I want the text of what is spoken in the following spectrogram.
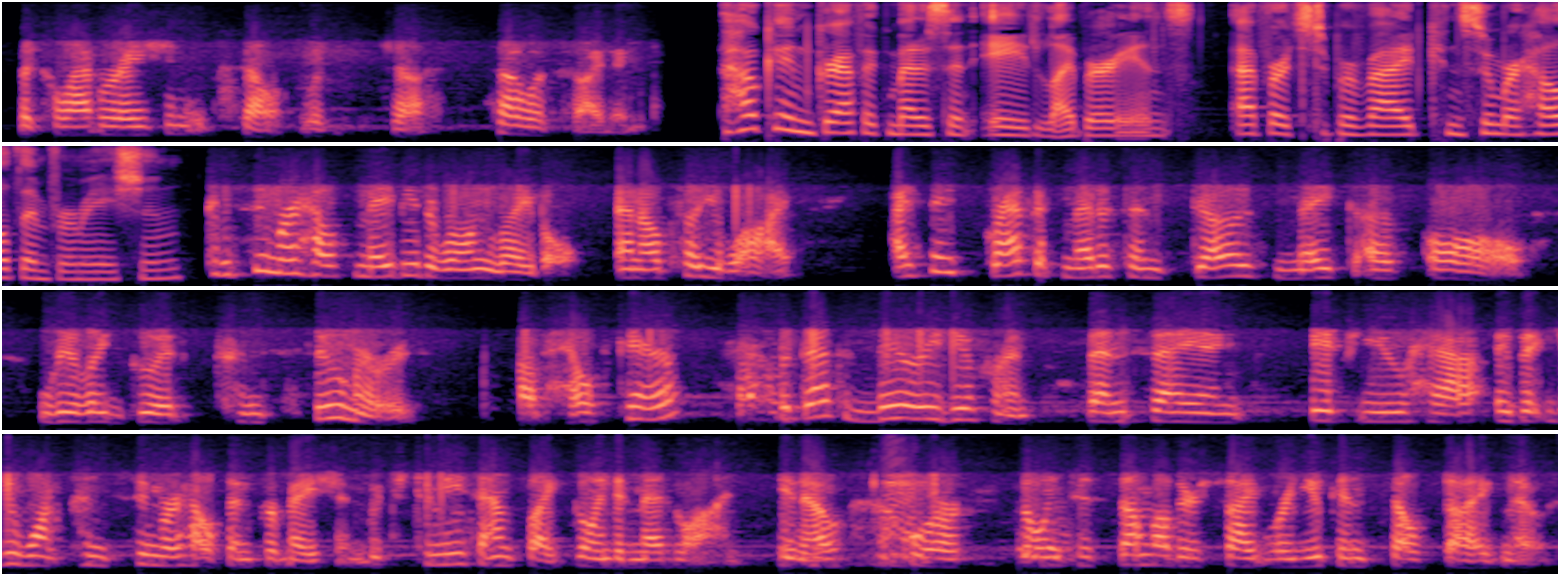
the collaboration itself was just so exciting. How can graphic medicine aid librarians' efforts to provide consumer health information? Consumer health may be the wrong label, and I'll tell you why. I think graphic medicine does make us all really good consumers of healthcare, but that's very different than saying if you have that you want consumer health information, which to me sounds like going to Medline, you know, mm-hmm. or going to some other site where you can self-diagnose.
